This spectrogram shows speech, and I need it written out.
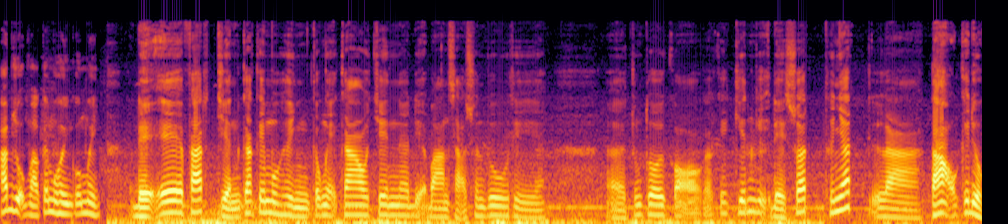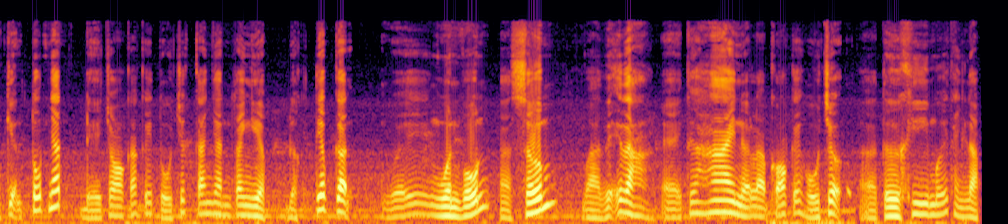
áp dụng vào cái mô hình của mình. Để phát triển các cái mô hình công nghệ cao trên địa bàn xã Xuân Du thì ờ, chúng tôi có các cái kiến nghị đề xuất. Thứ nhất là tạo cái điều kiện tốt nhất để cho các cái tổ chức cá nhân, doanh nghiệp được tiếp cận với nguồn vốn ờ, sớm và dễ dàng. Ờ, thứ hai nữa là có cái hỗ trợ từ khi mới thành lập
